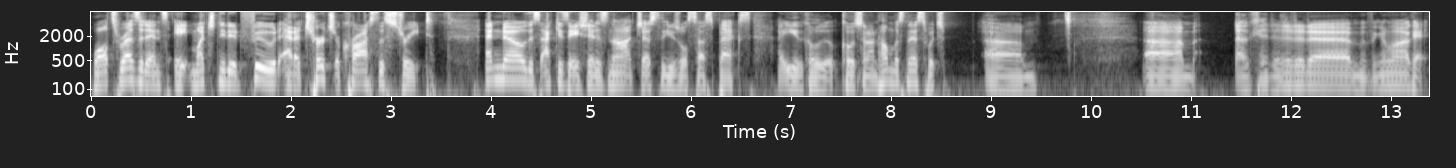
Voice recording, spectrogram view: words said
while its residents ate much needed food at a church across the street. And no, this accusation is not just the usual suspects, i.e., the Co- Coalition on Homelessness, which. Um, um, okay, da, da, da, moving along. Okay.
